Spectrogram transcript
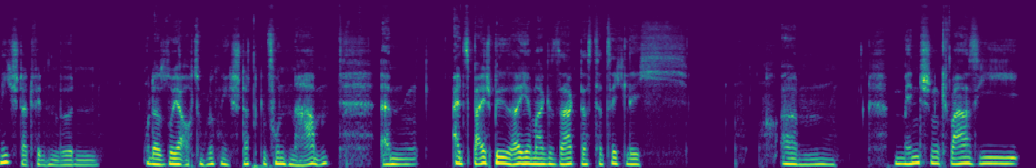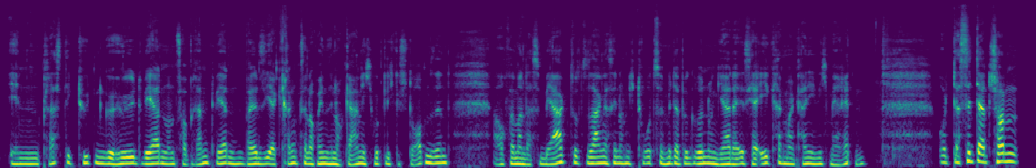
nicht stattfinden würden oder so ja auch zum Glück nicht stattgefunden haben. Ähm, als Beispiel sei hier mal gesagt, dass tatsächlich ähm, Menschen quasi in Plastiktüten gehüllt werden und verbrannt werden, weil sie erkrankt sind, auch wenn sie noch gar nicht wirklich gestorben sind. Auch wenn man das merkt, sozusagen, dass sie noch nicht tot sind, mit der Begründung, ja, der ist ja eh krank, man kann ihn nicht mehr retten. Und das sind dann schon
